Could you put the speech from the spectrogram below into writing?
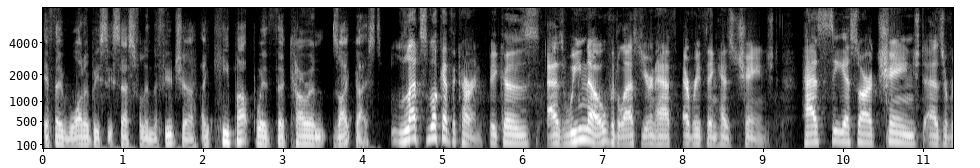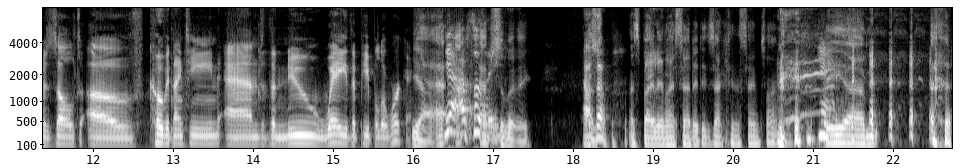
if they want to be successful in the future and keep up with the current zeitgeist. Let's look at the current because, as we know, for the last year and a half, everything has changed. Has CSR changed as a result of COVID 19 and the new way that people are working? Yeah, yeah, absolutely. Absolutely. How as, so? As Bailey and I said at exactly the same time. the, um,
